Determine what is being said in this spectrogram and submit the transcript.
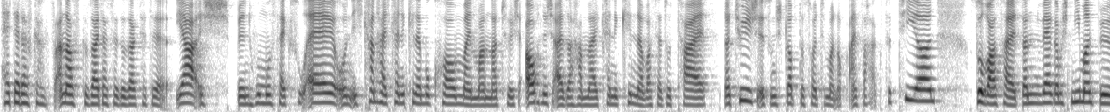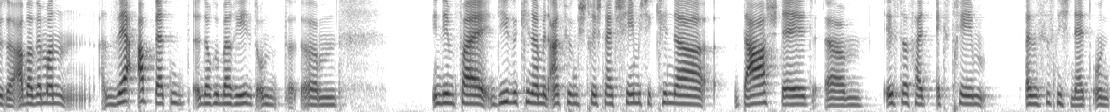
hätte er das ganz anders gesagt, dass er gesagt hätte, ja, ich bin homosexuell und ich kann halt keine Kinder bekommen, mein Mann natürlich auch nicht, also haben wir halt keine Kinder, was ja total natürlich ist und ich glaube, das sollte man auch einfach akzeptieren. Sowas halt, dann wäre, glaube ich, niemand böse. Aber wenn man sehr abwertend darüber redet und ähm, in dem Fall diese Kinder mit Anführungsstrichen als chemische Kinder darstellt, ähm, ist das halt extrem, also es ist nicht nett und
